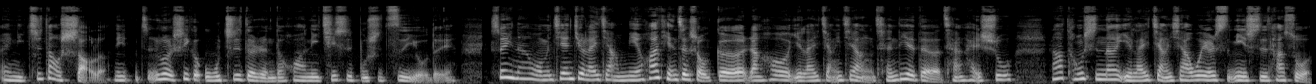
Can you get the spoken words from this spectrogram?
哎，你知道少了。你如果是一个无知的人的话，你其实不是自由的耶。所以呢，我们今天就来讲《棉花田》这首歌，然后也来讲一讲陈列的残骸书，然后同时呢，也来讲一下威尔史密斯他所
